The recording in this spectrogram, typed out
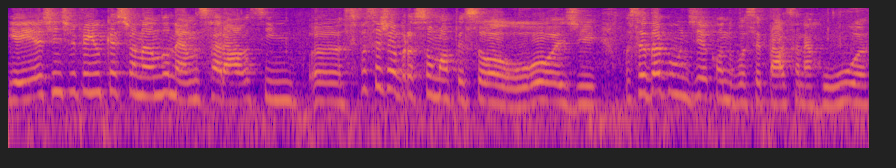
E aí a gente veio questionando, né, no sarau, assim, ah, se você já abraçou uma pessoa hoje, você dá bom dia quando você passa na rua.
